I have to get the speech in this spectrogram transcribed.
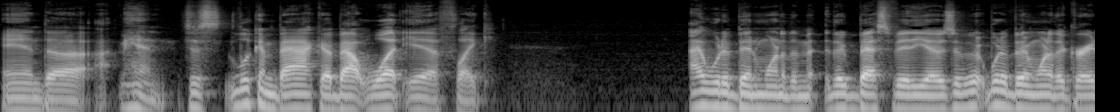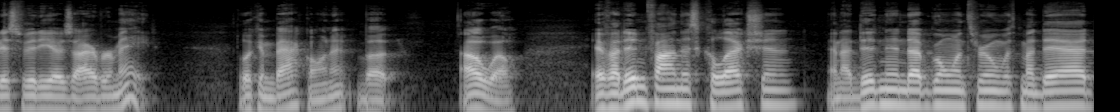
And uh, man, just looking back about what if, like, I would have been one of the the best videos. It would have been one of the greatest videos I ever made. Looking back on it, but oh well. If I didn't find this collection, and I didn't end up going through them with my dad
